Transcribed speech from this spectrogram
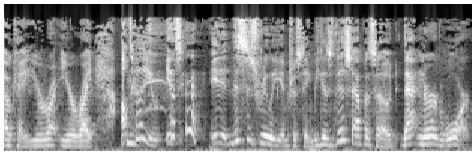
Okay, you're right. You're right. I'll tell you, it's it, this is really interesting because this episode, that nerd war,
